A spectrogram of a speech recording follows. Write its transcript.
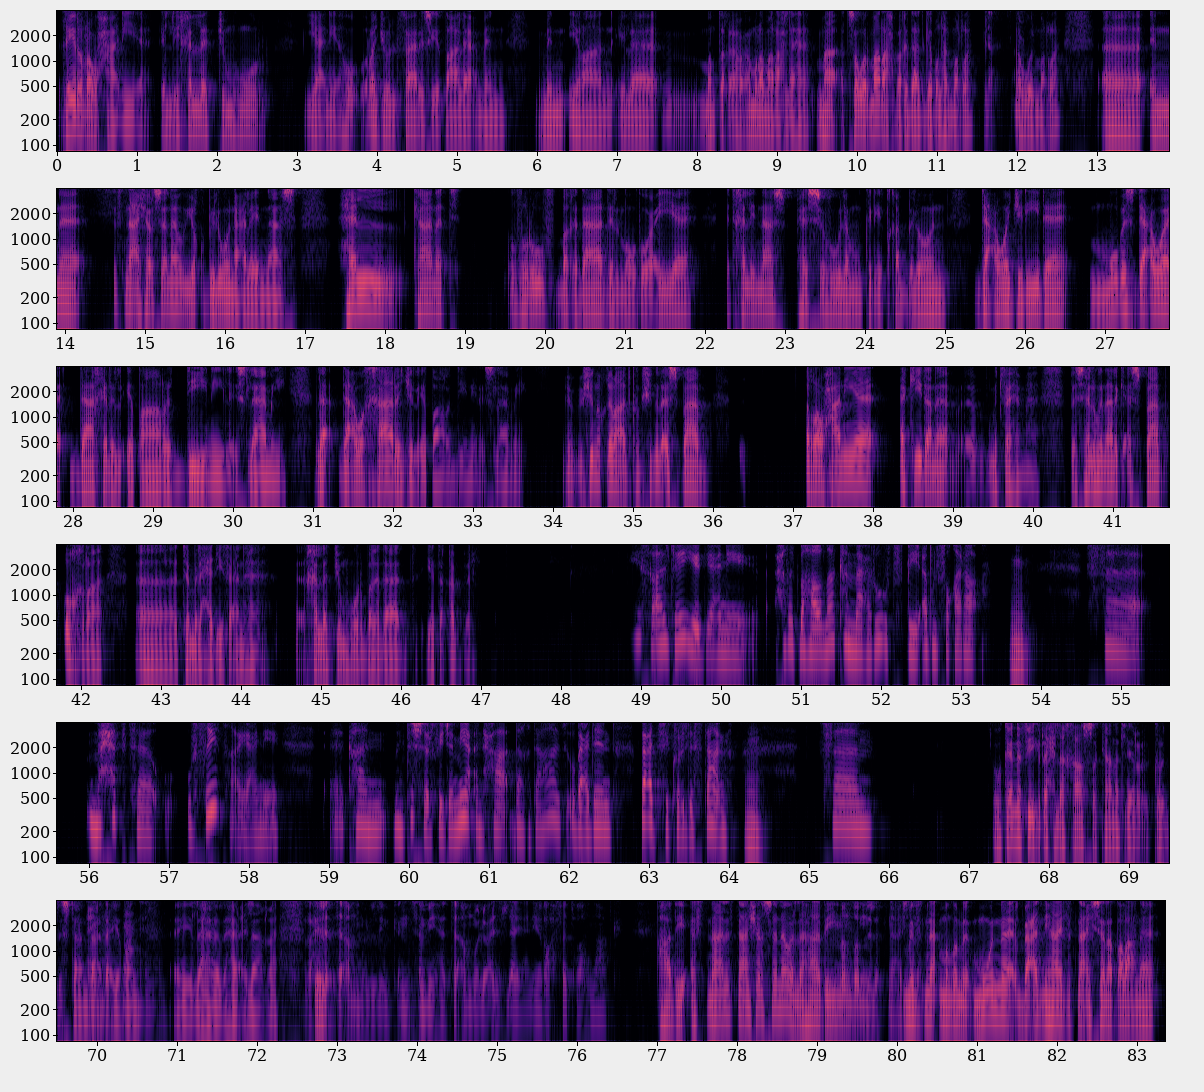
غير الروحانية اللي خلت جمهور يعني هو رجل فارسي طالع من من إيران إلى منطقة عمره ما راح لها. ما أتصور ما راح بغداد قبل هالمرة. لا. أول مرة. آه إن 12 سنة ويقبلون عليه الناس. هل كانت ظروف بغداد الموضوعية تخلي الناس بهالسهولة ممكن يتقبلون دعوة جديدة مو بس دعوة داخل الإطار الديني الإسلامي لا دعوة خارج الإطار الديني الإسلامي. شنو قراءتكم؟ شنو الأسباب الروحانية؟ أكيد أنا متفهمها. بس هل هنالك أسباب أخرى آه، تم الحديث عنها آه، خلت جمهور بغداد يتقبل؟ إيه سؤال جيد يعني. حضرة بهاء الله كان معروف بأبو الفقراء مم. فمحبته وصيته يعني آه، كان منتشر في جميع أنحاء بغداد وبعدين بعد في كردستان مم. ف وكان في رحلة خاصة كانت لكردستان أي بعد نعم. أيضا نعم. اي لها لها علاقة رحلة تأمل يمكن نسميها تأمل وعزلة يعني راح فترة هناك هذه اثناء ال 12 سنة ولا هذه من ضمن ال 12 من سنة من ضمن مو انه بعد نهاية ال 12 سنة طلعنا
